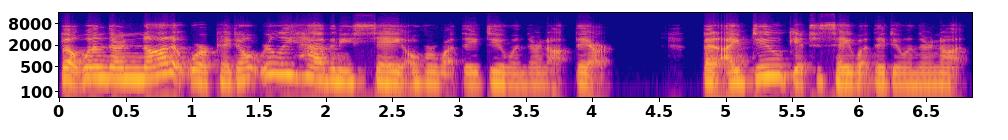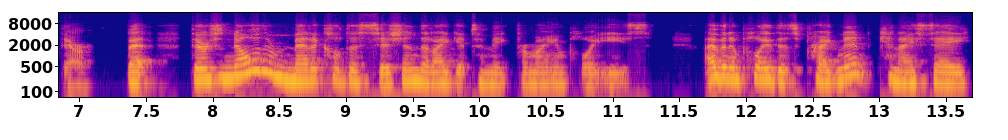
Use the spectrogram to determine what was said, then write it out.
But when they're not at work, I don't really have any say over what they do when they're not there. But I do get to say what they do when they're not there. But there's no other medical decision that I get to make for my employees. I have an employee that's pregnant. Can I say,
